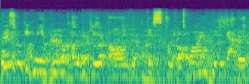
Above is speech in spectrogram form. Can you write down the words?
first, will give me a broad overview of this conference. Why are people gathered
